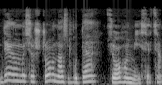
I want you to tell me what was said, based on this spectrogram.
дивимося, що в нас буде цього місяця.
